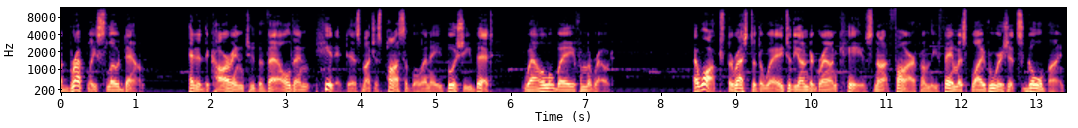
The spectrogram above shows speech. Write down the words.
abruptly slowed down, headed the car into the veld and hid it as much as possible in a bushy bit well away from the road. I walked the rest of the way to the underground caves not far from the famous Bleiburgitz gold mine.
